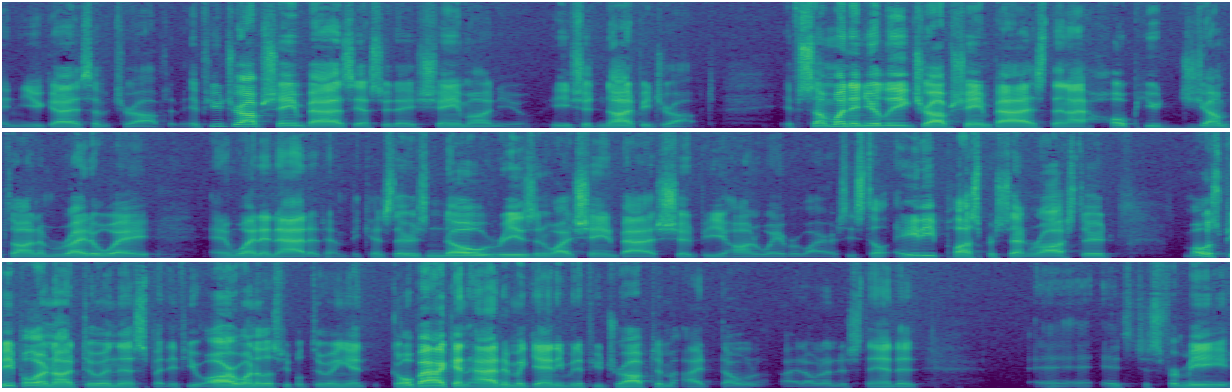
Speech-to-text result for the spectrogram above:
and you guys have dropped him. If you dropped Shane Baz yesterday, shame on you. He should not be dropped. If someone in your league dropped Shane Baz, then I hope you jumped on him right away and went and added him because there's no reason why Shane Baz should be on waiver wires. He's still 80 plus percent rostered. Most people are not doing this, but if you are one of those people doing it, go back and add him again, even if you dropped him. I don't, I don't understand it. It's just for me,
